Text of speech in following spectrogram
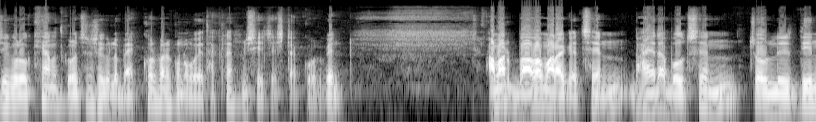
যেগুলো খেয়ানত করেছেন, সেগুলো ব্যাক করবার কোনো ওয়ে থাকলে আপনি সেই চেষ্টা করবেন। আমার বাবা মারা গেছেন, ভাইয়েরা বলছেন, চল্লিশ দিন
